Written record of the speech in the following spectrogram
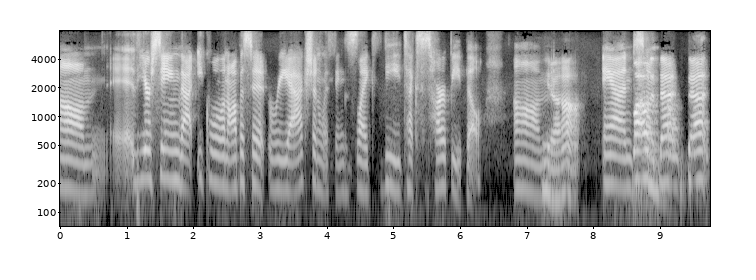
um, eh, you're seeing that equal and opposite reaction with things like the Texas heartbeat bill. Um, Yeah. And Wow, some- did that that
